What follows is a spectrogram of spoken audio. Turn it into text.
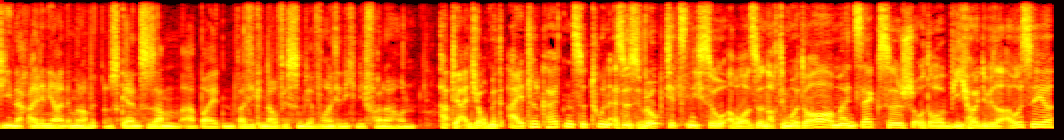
die nach all den Jahren immer noch mit uns gerne zusammenarbeiten, weil sie genau wissen, wir wollen sie nicht in die Pfanne hauen. Habt ihr eigentlich auch mit Eitelkeiten zu tun? Also es wirkt jetzt nicht so, aber so nach dem Motto, oh, mein Sächsisch oder wie ich heute wieder aussehe.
